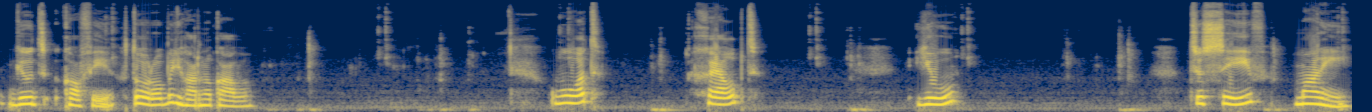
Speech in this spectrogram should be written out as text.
good coffee? Хто робить гарну каву? What helped you to save money?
